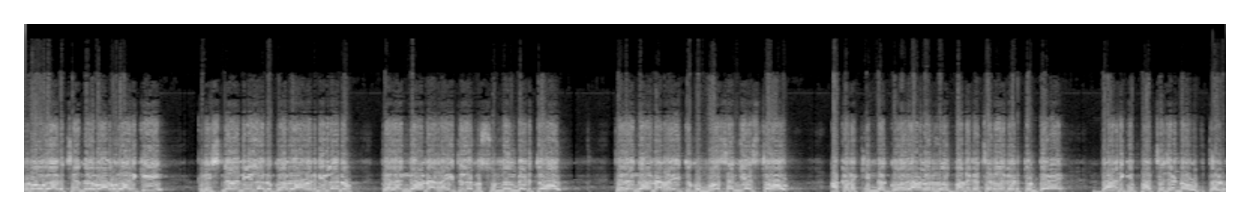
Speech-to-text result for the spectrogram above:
గురువు గారు చంద్రబాబు గారికి కృష్ణా నీళ్ళను గోదావరి నీళ్ళను తెలంగాణ రైతులకు సున్నం పెడుతూ తెలంగాణ రైతుకు మోసం చేస్తూ అక్కడ కింద గోదావరిలో బనకచెరలు కడుతుంటే దానికి పచ్చజెండా ఊపుతాడు.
